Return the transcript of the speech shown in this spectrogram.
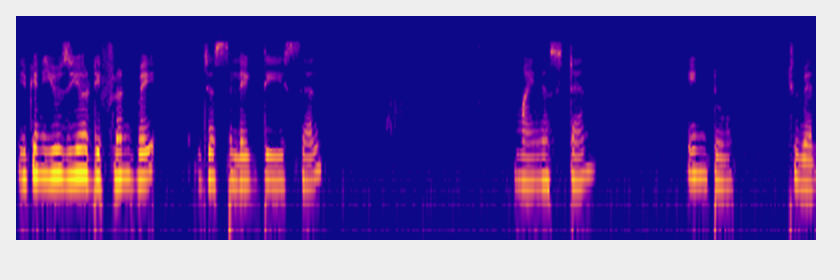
You can use here different way. Just select the cell minus 10 into 12.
